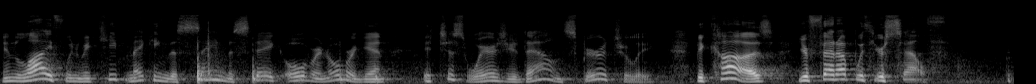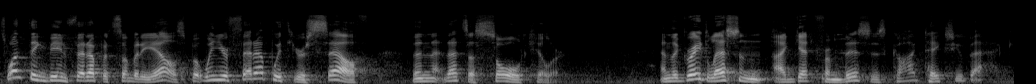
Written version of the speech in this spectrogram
in life, when we keep making the same mistake over and over again, it just wears you down spiritually because you're fed up with yourself. It's one thing being fed up with somebody else, but when you're fed up with yourself, then that's a soul killer. And the great lesson I get from this is God takes you back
